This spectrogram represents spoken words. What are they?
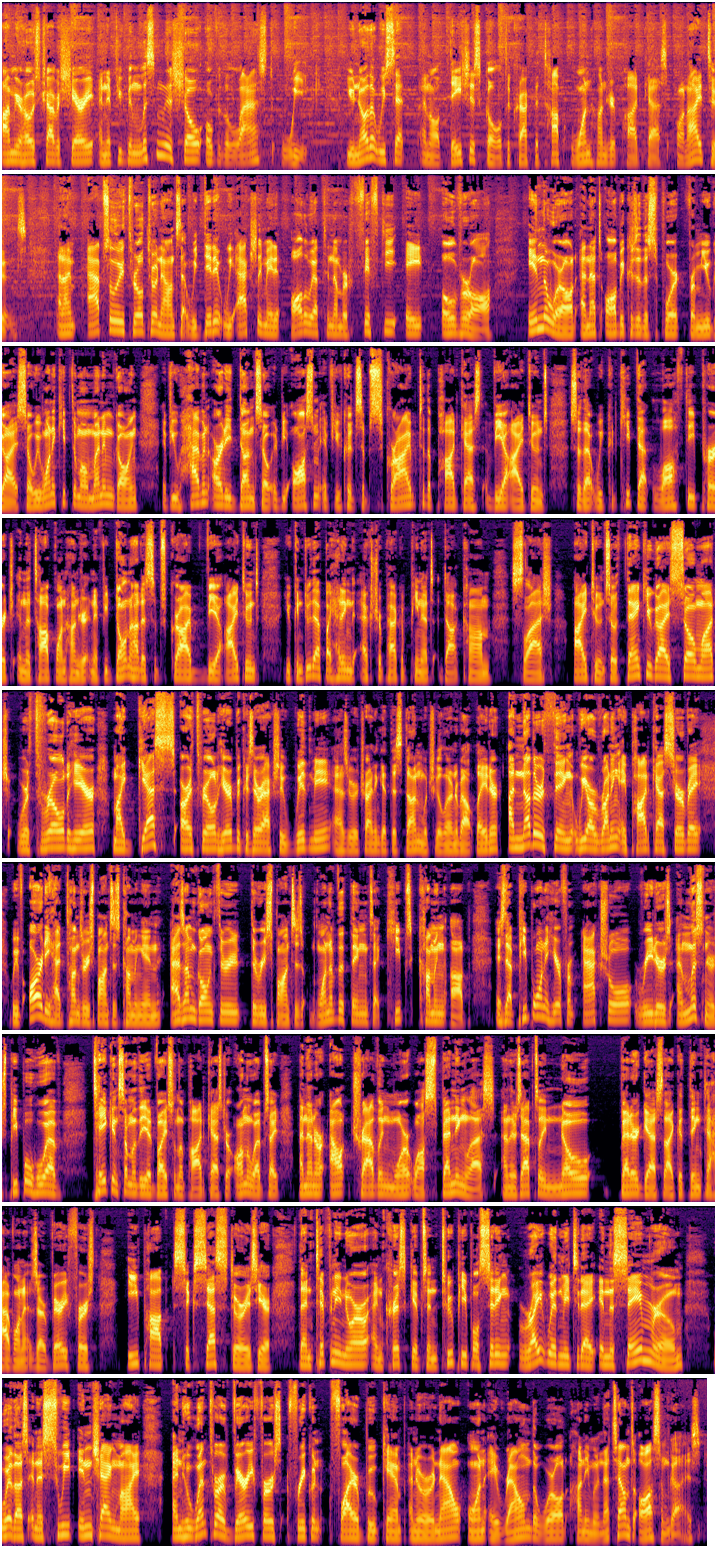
I'm your host, Travis Sherry, and if you've been listening to this show over the last week, you know that we set an audacious goal to crack the top 100 podcasts on iTunes. And I'm absolutely thrilled to announce that we did it. We actually made it all the way up to number 58 overall in the world, and that's all because of the support from you guys. So we want to keep the momentum going. If you haven't already done so, it'd be awesome if you could subscribe to the podcast via iTunes so that we could keep that lofty perch in the top 100. And if you don't know how to subscribe via iTunes, you can do that by heading to extrapackofpeanuts.com slash iTunes. So thank you guys so much. We're thrilled here. My guests are thrilled here because they're actually with me as we were trying to get this done, which you'll learn about later. Another thing, we are running a podcast survey. We've already had tons of responses coming in. As I'm going through the responses, one of the things that keeps coming up is that people want to hear from actual readers and listeners, people who have taken some of the advice on the podcast or on the website and then are out traveling more while spending less. And there's absolutely no better guest that I could think to have on it as our very first EPOP success stories here than Tiffany Noro and Chris Gibson, two people sitting right with me today in the same room with us in a suite in Chiang Mai and who went through our very first frequent flyer boot camp and who are now on a round the world honeymoon. That sounds awesome, guys.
